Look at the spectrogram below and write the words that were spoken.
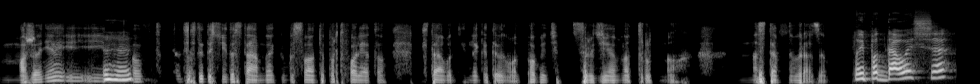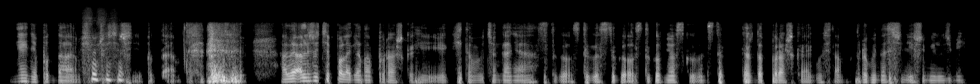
marzenie i mhm. no, wtedy się nie dostałem, no, jakby wysłałem te portfolia, to dostałem od nich negatywną odpowiedź, stwierdziłem, no trudno, następnym razem. No i poddałeś się? Nie, nie poddałem się, oczywiście się nie poddałem. ale, ale życie polega na porażkach i jakichś tam wyciągania z tego, z tego, z tego, z tego wniosku, więc tak, każda porażka jakbyś tam robi nas silniejszymi ludźmi.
